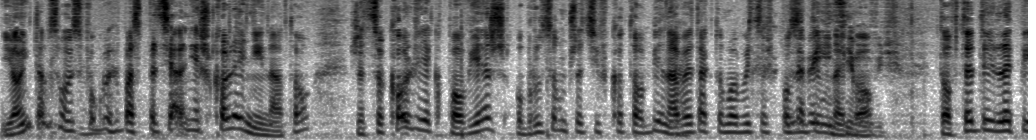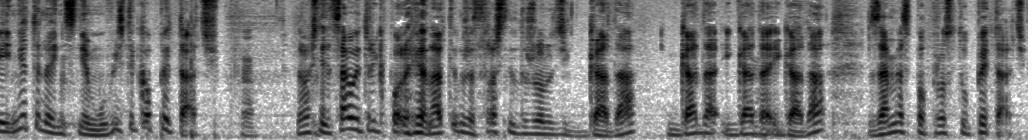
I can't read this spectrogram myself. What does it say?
i oni tam są w ogóle chyba specjalnie szkoleni na to, że cokolwiek powiesz, obrócą przeciwko tobie, nawet jak to ma być coś pozytywnego. mówić. To wtedy lepiej nie tyle nic nie mówić, tylko pytać. No Właśnie cały trik polega na tym, że strasznie dużo ludzi gada, gada i gada i gada, zamiast po prostu pytać.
